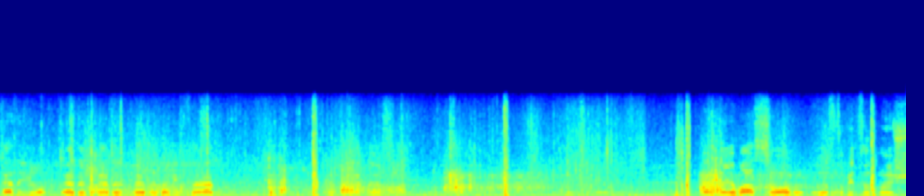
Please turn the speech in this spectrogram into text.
Härte, Johann. Härte, härte, härte, da liegt der Härte. Härte ja Wasser, alle. Das ist der Witz durch.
